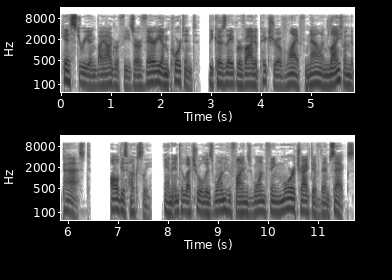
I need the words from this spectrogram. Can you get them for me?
History and biographies are very important, because they provide a picture of life now and life in the past. Aldous Huxley. An intellectual is one who finds one thing more attractive than sex.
